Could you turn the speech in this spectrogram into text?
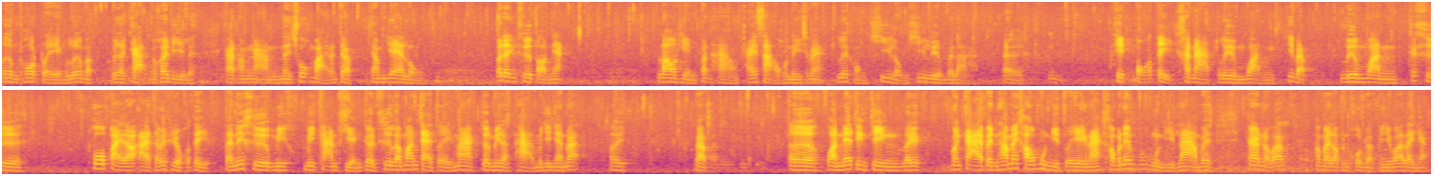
เริ่มโทษตัวเองเริ่มแบบบรรยากาศไม่ค่อยดีเลย การทำงานในช่วงบ่ายนั้นจะแบบย่ำแย่ลง ประเด็นคือตอนเนี้ยเราเห็นปัญหาของไกด์สาวคนนี้ใช่ไหมเรื่องของขี้หลงขี้ลืมเวลา เออ ผิดปกติขนาดลืมวันที่แบบลืมวันก็คือทั่วไปเราอาจจะไม่ผิดปกติ แต่นี่คือมีมีการเถียงเกิดขึ้นแล้วมั่นใจตัวเองมาก จนมีหลักฐานมายืนยันว่าเฮ้ยแบบ เออวันนี้จริง ๆ เลย มันกลายเป็นทำให้เขาหงุดหงิดตัวเองนะเขาไม่ได้หงุดหงิดล่ามไปกลายเป็นแบบว่าทำไมเราเป็นคนแบบนี้ว่าอะไรเงี้ย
